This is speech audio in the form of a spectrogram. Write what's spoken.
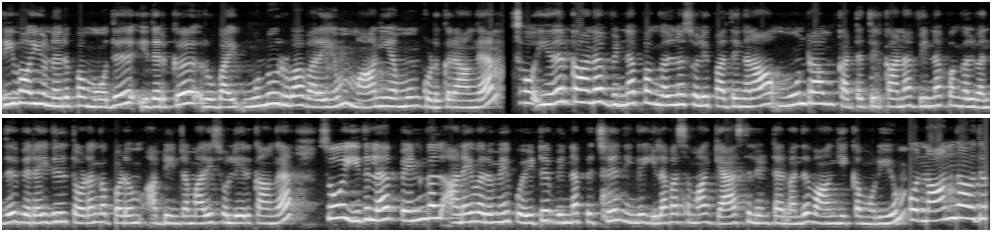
எரிவாயு நிரப்பும் போது இதற்கு ரூபாய் முந்நூறுரூவா வரையும் மானியமும் கொடுக்குறாங்க. ஸோ இதற்கான விண்ணப்பங்கள்னு சொல்லி பார்த்தீங்கன்னா மூன்றாம் கட்டத்திற்கான விண்ணப்பங்கள் வந்து விரைவில் தொடங்கப்படும் அப்படின்ற மாதிரி சொல்லியிருக்காங்க. ஸோ இதில் பெண்கள் அனைவருமே போயிட்டு விண்ணப்பித்து நீங்கள் இலவசமாக கேஸ் சிலிண்டர் வந்து வாங்கிக்க முடியும். நான்காவது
